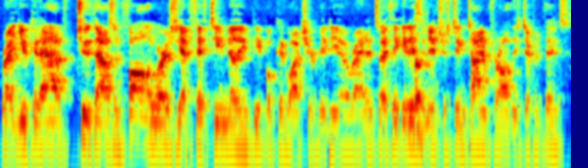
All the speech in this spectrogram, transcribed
right, you could have 2,000 followers, yet 15 million people could watch your video, right? And so I think it is an interesting time for all these different things.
